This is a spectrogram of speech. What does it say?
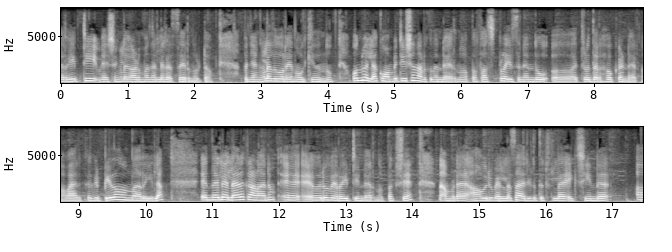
വെറൈറ്റി വേഷങ്ങൾ കാണുമ്പോൾ നല്ല രസമായിരുന്നു കേട്ടോ അപ്പം ഞങ്ങളത് കുറേ നോക്കി നിന്നു. ഒന്നുമല്ല കോമ്പറ്റീഷൻ നടക്കുന്നുണ്ടായിരുന്നു. അപ്പം ഫസ്റ്റ് പ്രൈസിന് എന്തോ എത്ര ദർഹമൊക്കെ ഉണ്ടായിരുന്നു. അപ്പോൾ ആർക്ക് കിട്ടിയതൊന്നും അറിയില്ല. എന്തായാലും എല്ലാവരും കാണാനും ഒരു വെറൈറ്റി ഉണ്ടായിരുന്നു. പക്ഷേ നമ്മുടെ ആ ഒരു വെള്ള സാരി എടുത്തിട്ടുള്ള യക്ഷീന്റെ ആ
